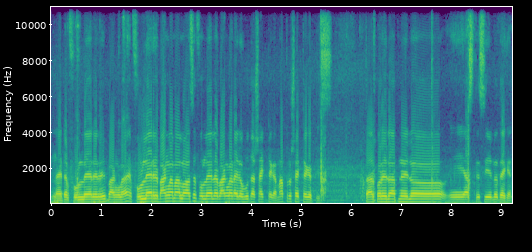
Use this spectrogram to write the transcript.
না, এটা ফুল লেয়ারের বাংলা ফুল লেয়ারের বাংলা মালও আছে ফুল লেয়ারের বাংলাটা হলো হুদা ষাট টাকা, মাত্র ষাট টাকা পিস তারপরে এলো আপনার এলো এই আসতেছি এলো দেখেন।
